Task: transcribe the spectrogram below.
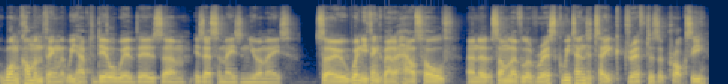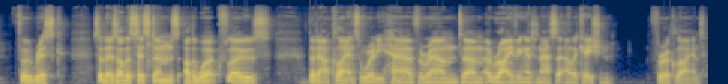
one common thing that we have to deal with is um, is SMAs and UMAs. So, when you think about a household, and at some level of risk, we tend to take drift as a proxy for risk. So there's other systems, other workflows that our clients already have around um, arriving at an asset allocation for a client.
